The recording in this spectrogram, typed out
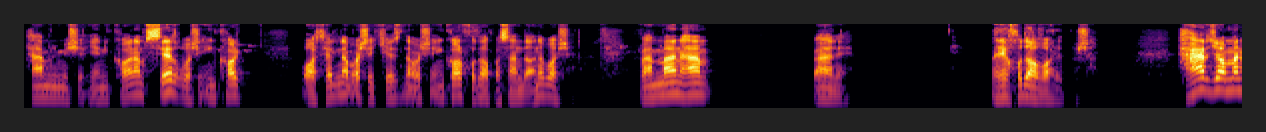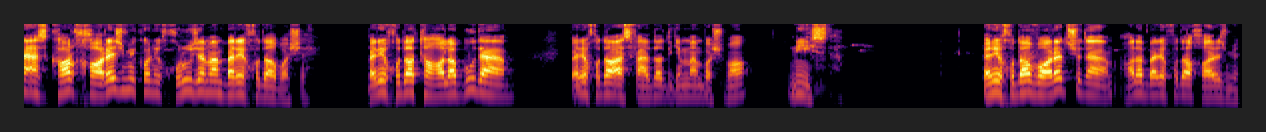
حمل میشه. یعنی کارم صدق باشه. این کار باطل نباشه کز نباشه. این کار خداپسندانه باشه. و من هم بله. برای خدا وارد بشم. هر جا من از کار خارج می‌کنی خروج من برای خدا باشه. برای خدا تا حالا بودم برای خدا از فردا دیگه من با شما نیستم. برای خدا وارد شدم حالا برای خدا خارج میشم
